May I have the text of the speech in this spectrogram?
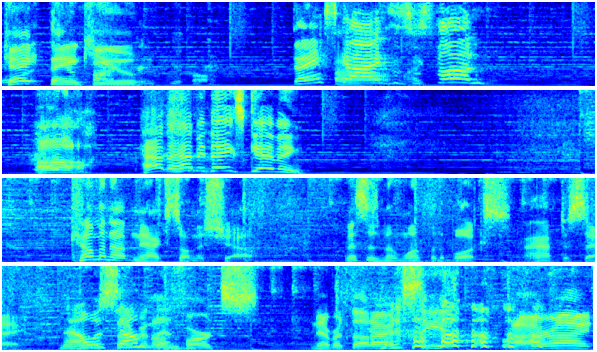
Kate, thank you. Thanks, oh guys. Oh, this my- was fun. Oh, have a happy Thanksgiving. Coming up next on the show, this has been one for the books, I have to say. That Whole was segment something. on farts. Never thought I'd see it. All right.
